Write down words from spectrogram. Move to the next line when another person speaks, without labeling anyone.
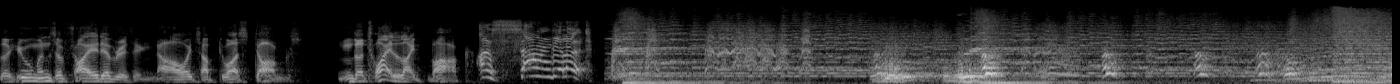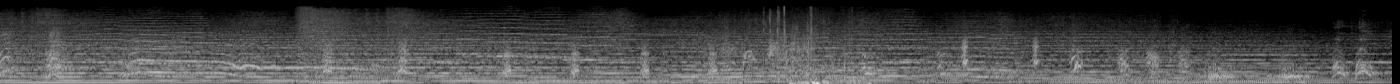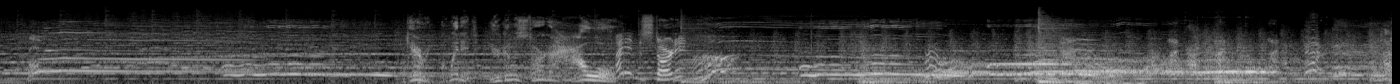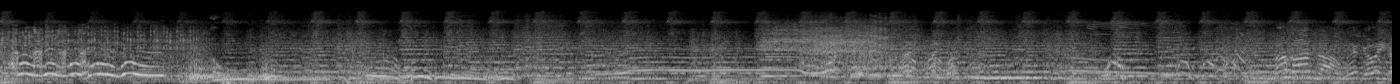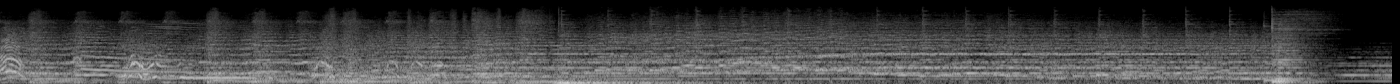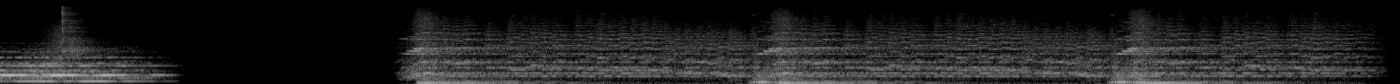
The humans have tried everything. Now it's up to us dogs. The Twilight Bark.
A sound alert!
Gary, quit it. You're gonna start a howl.
I didn't start it. Come on now, we're going home.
